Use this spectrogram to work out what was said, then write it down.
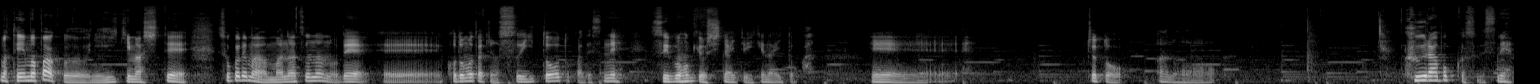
まあ、テーマパークに行きましてそこでまあ真夏なので、えー、子どもたちの水筒とかですね。水分補給をしないといけないとか、えー、ちょっとあのクーラーボックスですね。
